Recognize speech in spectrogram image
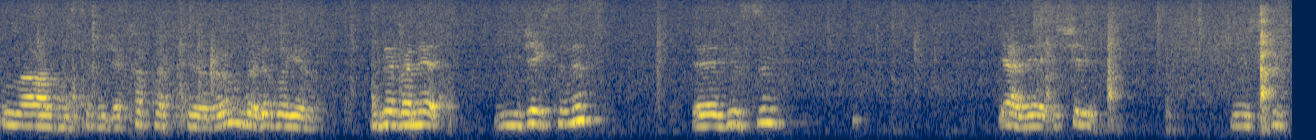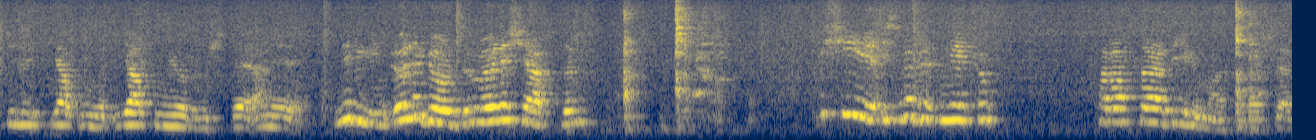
Bunun ağzını sıkıca kapatıyorum. Böyle koyuyorum. De beni yiyeceksiniz. E, Gülsün yani şey müsrifçilik yapmı, yapmıyorum işte. Hani ne bileyim öyle gördüm, öyle şey yaptım. Bir şeyi israf etmeye çok taraftar değilim arkadaşlar.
